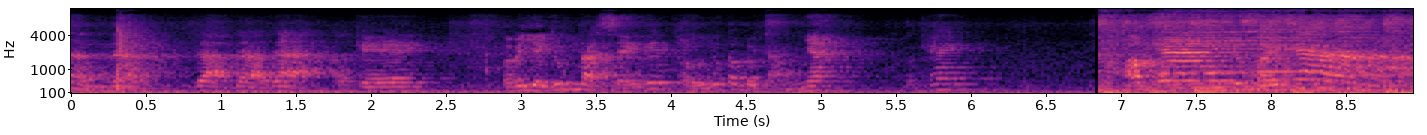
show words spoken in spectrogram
nè nè đà đà đà ok. Và bây giờ chúng ta sẽ ghép thử cái tốc độ chậm nha. Ok. Ok, chuẩn bị nha.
